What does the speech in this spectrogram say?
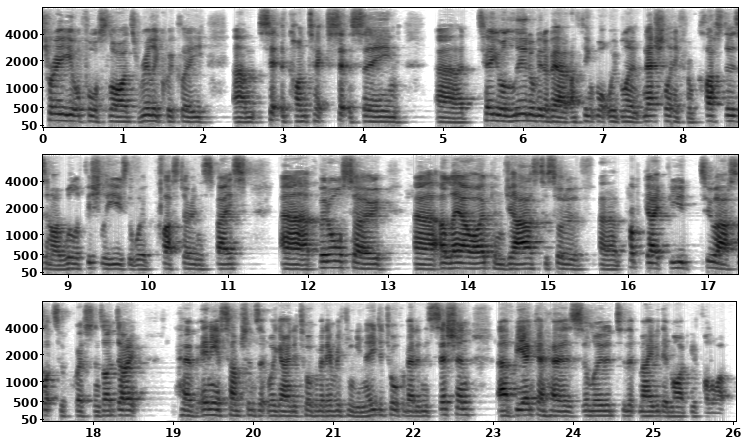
three or four slides really quickly, um, set the context, set the scene, uh, tell you a little bit about, I think, what we've learned nationally from clusters, and I will officially use the word cluster in this space, uh, but also uh, allow open jars to sort of uh, propagate for you to ask lots of questions. I don't have any assumptions that we're going to talk about everything you need to talk about in this session. Uh, Bianca has alluded to that maybe there might be a follow up,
